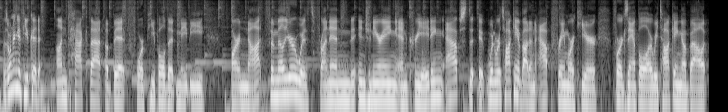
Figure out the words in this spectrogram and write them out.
I was wondering if you could unpack that a bit for people that maybe are not familiar with front end engineering and creating apps. When we're talking about an app framework here, for example, are we talking about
